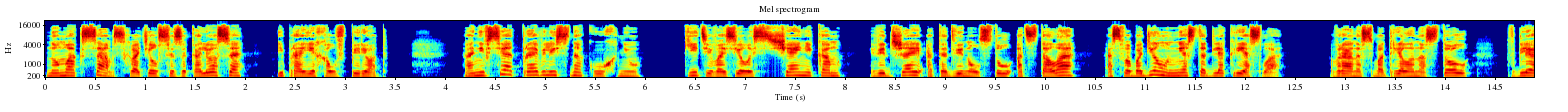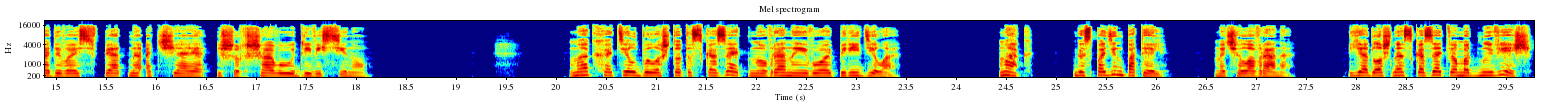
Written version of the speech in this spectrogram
но Мак сам схватился за колеса и проехал вперед. Они все отправились на кухню. Кити возилась с чайником, Виджай отодвинул стул от стола, освободил место для кресла. Врана смотрела на стол, вглядываясь в пятна от чая и шершавую древесину. Мак хотел было что-то сказать, но Врана его опередила. «Мак, господин Патель», — начала Врана, — «я должна сказать вам одну вещь,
